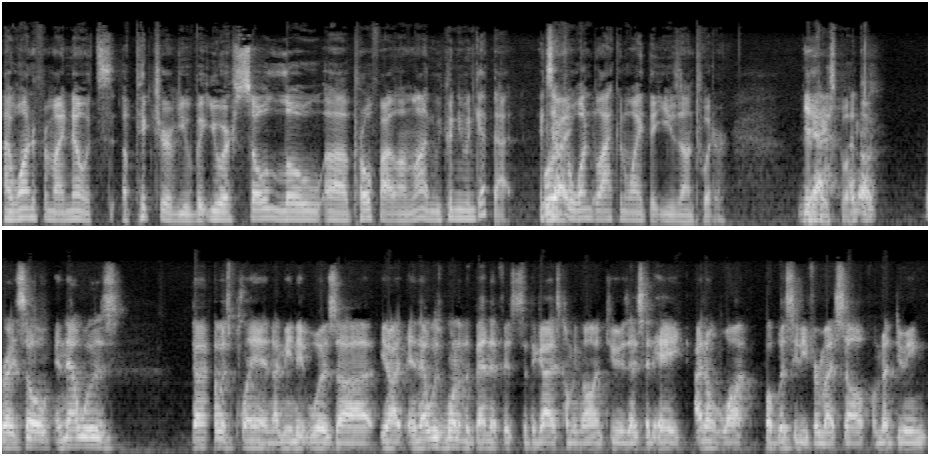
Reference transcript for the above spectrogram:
I wanted from my notes a picture of you, but you are so low uh, profile online, we couldn't even get that. Except for one black and white that you use on Twitter and yeah, Facebook. I know. Right. So, and that was that was planned. I mean, it was uh, you know, and that was one of the benefits to the guys coming on too. Is I said, hey, I don't want publicity for myself. I'm not doing,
